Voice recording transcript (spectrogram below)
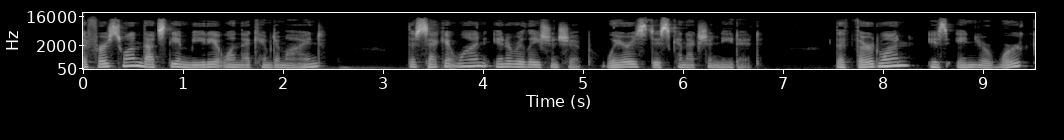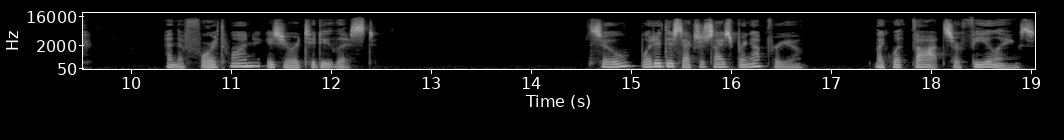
The first one, that's the immediate one that came to mind. The second one, in a relationship, where is disconnection needed? The third one is in your work. And the fourth one is your to do list. So, what did this exercise bring up for you? Like what thoughts or feelings?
